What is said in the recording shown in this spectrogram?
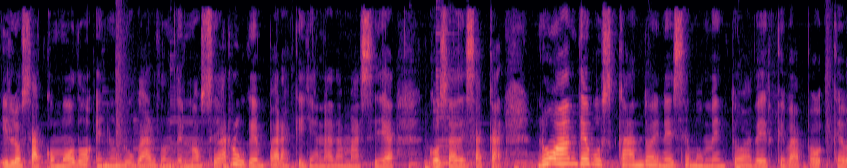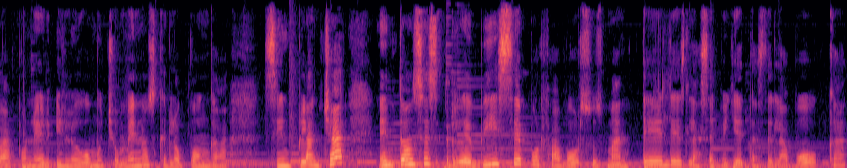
y los acomodo en un lugar donde no se arruguen para que ya nada más sea cosa de sacar. No ande buscando en ese momento a ver qué va, qué va a poner y luego mucho menos que lo ponga sin planchar. Entonces revise por favor sus manteles, las servilletas de la boca,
